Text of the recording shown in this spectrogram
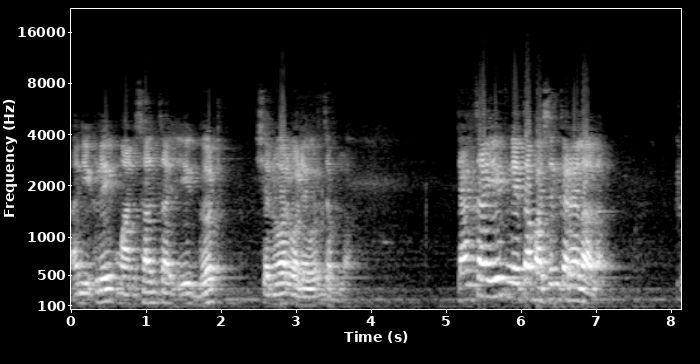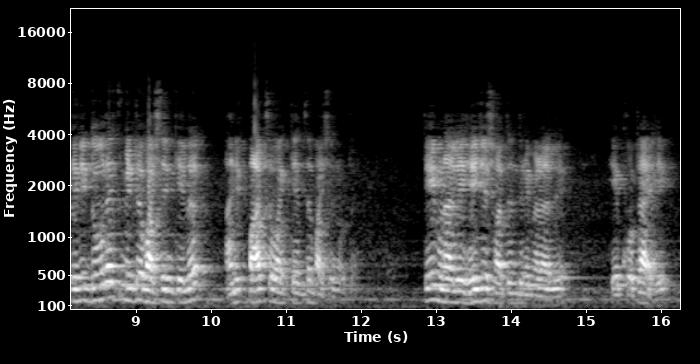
आणि इकडे माणसांचा एक गट शनिवार वाड्यावर जमला. त्यांचा एक नेता भाषण करायला आला. त्यांनी दोनच मिनिटं भाषण केलं आणि पाच वाक्यांचं भाषण होतं. ते म्हणाले हे जे स्वातंत्र्य मिळाले हे खोटं आहे.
